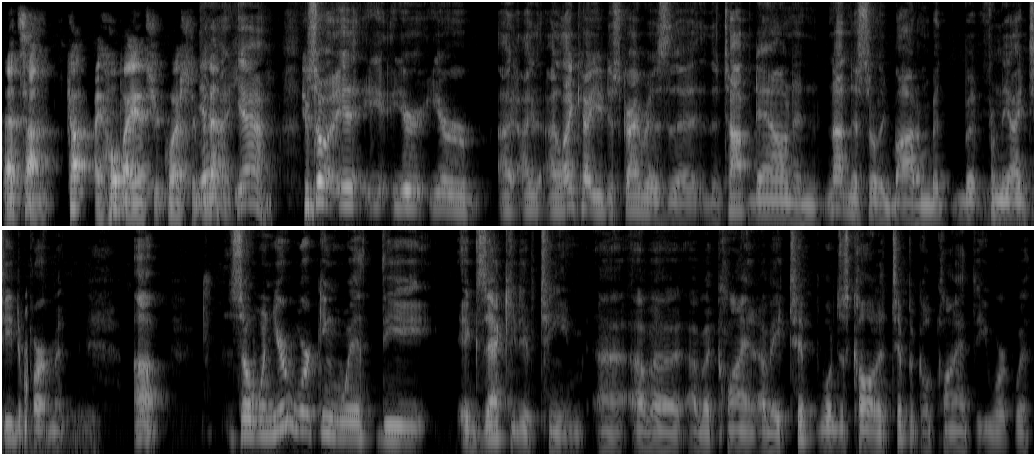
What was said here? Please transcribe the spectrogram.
that's um, how I hope I answered your question. Yeah, yeah. So eh, it, you're you're I, I like how you describe it as the the top down and not necessarily bottom, but but from the IT department up. So when you're working with the executive team uh, of a of a client of a tip, we'll just call it a typical client that you work with.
